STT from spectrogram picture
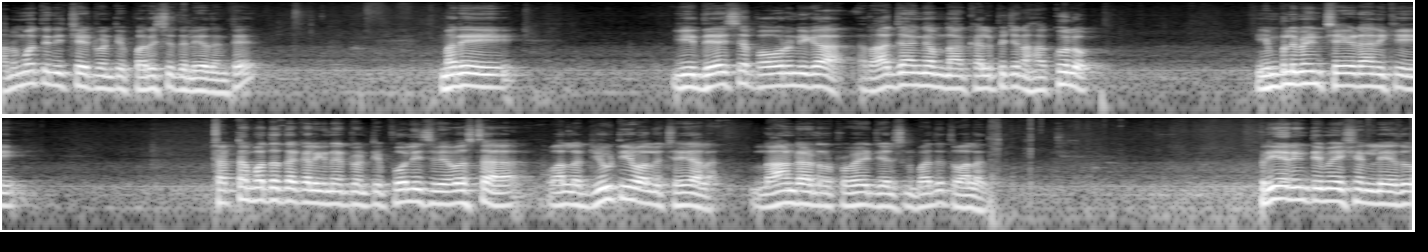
అనుమతినిచ్చేటువంటి పరిస్థితి లేదంటే మరి ఈ దేశ పౌరునిగా రాజ్యాంగం నాకు కల్పించిన హక్కులు ఇంప్లిమెంట్ చేయడానికి చట్టబద్ధత కలిగినటువంటి పోలీసు వ్యవస్థ వాళ్ళ డ్యూటీ వాళ్ళు చేయాలి. లా అండ్ ఆర్డర్ ప్రొవైడ్ చేయాల్సిన బాధ్యత వాళ్ళది. ప్రియర్ ఇంటిమేషన్ లేదు.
